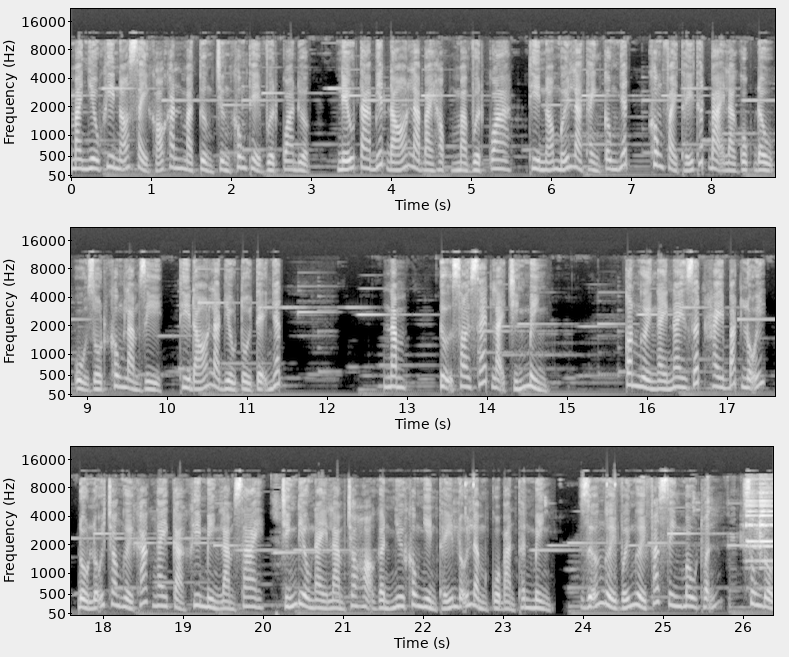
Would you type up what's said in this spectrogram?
mà nhiều khi nó xảy khó khăn mà tưởng chừng không thể vượt qua được. Nếu ta biết đó là bài học mà vượt qua, thì nó mới là thành công nhất, không phải thấy thất bại là gục đầu ủ rột không làm gì, thì đó là điều tồi tệ nhất. 5 tự soi xét lại chính mình. Con người ngày nay rất hay bắt lỗi, đổ lỗi cho người khác ngay cả khi mình làm sai. Chính điều này làm cho họ gần như không nhìn thấy lỗi lầm của bản thân mình. giữa người với người phát sinh mâu thuẫn, xung đột,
